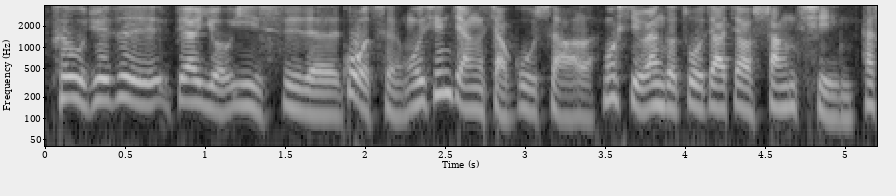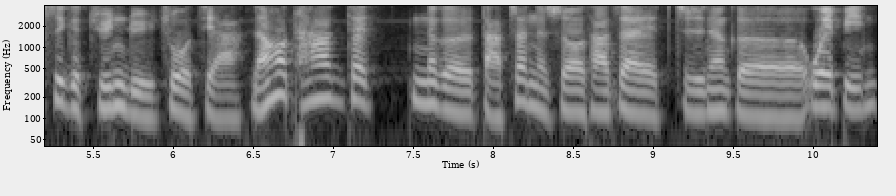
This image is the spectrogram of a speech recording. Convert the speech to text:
可我觉得这是比较有意思的过程。我先讲个小故事好了。我喜欢一个作家叫商琴，他是一个军旅作家，然后他在。那个打仗的时候，他在值那个卫兵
